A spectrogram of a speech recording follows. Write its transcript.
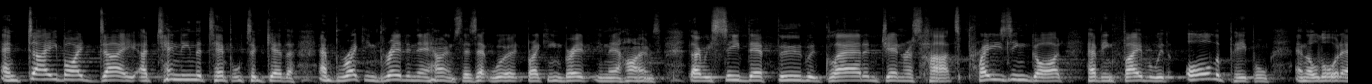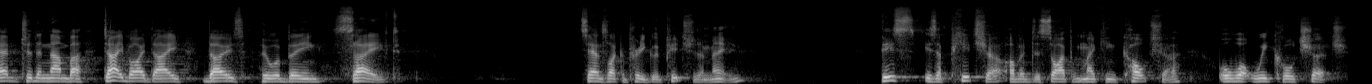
And day by day, attending the temple together and breaking bread in their homes. There's that word, breaking bread in their homes. They received their food with glad and generous hearts, praising God, having favor with all the people. And the Lord added to the number, day by day, those who were being saved. Sounds like a pretty good picture to me. This is a picture of a disciple making culture or what we call church.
